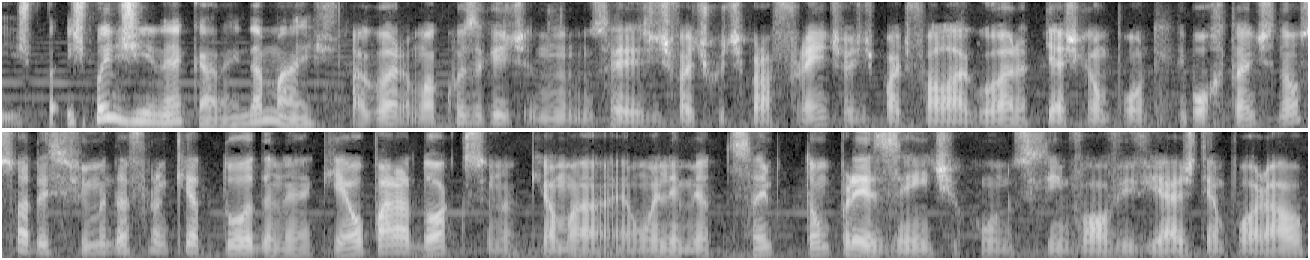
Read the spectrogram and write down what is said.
e exp- expandir, né, cara? Ainda mais. Agora, uma coisa que a gente, não sei, a gente vai discutir pra frente, a gente pode falar agora, que acho que é um ponto importante não só desse filme, mas da franquia toda, né? Que é o paradoxo, né? Que é, uma, é um elemento sempre tão presente quando se envolve viagem temporal,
